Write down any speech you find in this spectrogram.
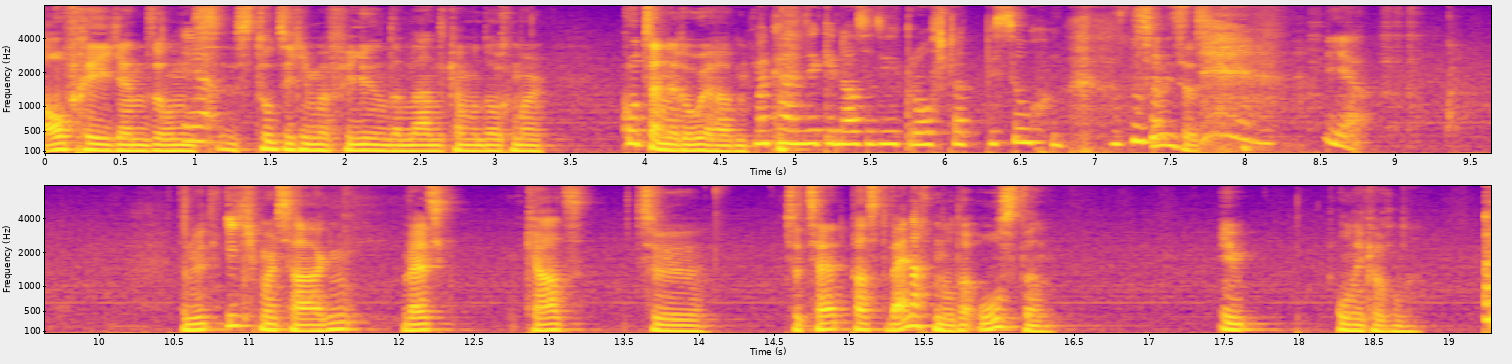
aufregend und Ja. es tut sich immer viel und am Land kann man doch mal gut seine Ruhe haben. Man kann ja genauso die Großstadt besuchen. So ist es. Ja. Dann würde ich mal sagen, weil es gerade zu, zur Zeit passt, Weihnachten oder Ostern. Im, ohne Corona.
